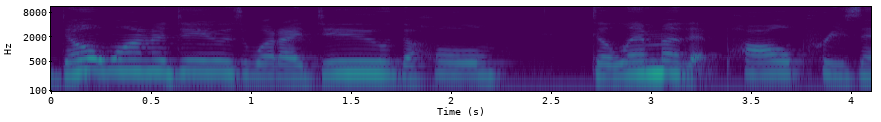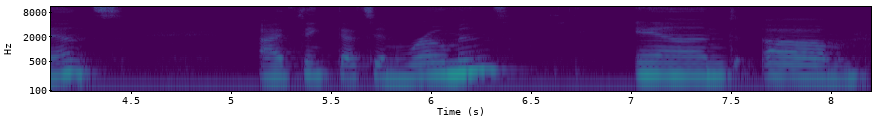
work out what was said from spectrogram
don't want to do is what I do. The whole dilemma that Paul presents, I think that's in Romans. And um,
